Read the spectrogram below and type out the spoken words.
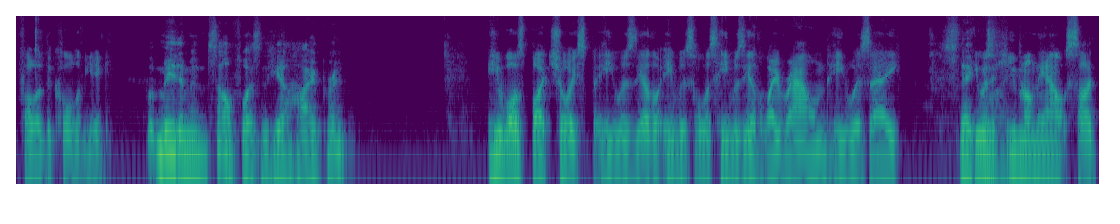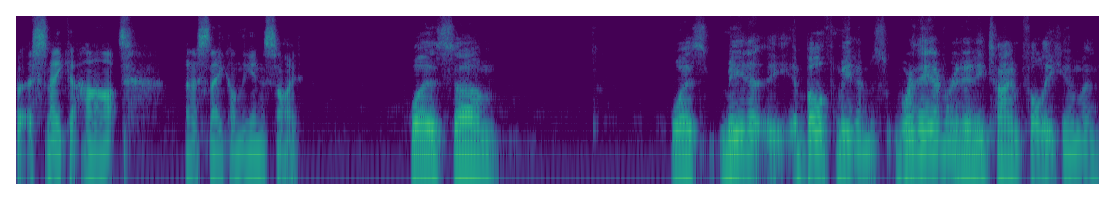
followed the call of Yig. But Meadham himself wasn't he a hybrid? He was by choice, but he was the other. He was always he was the other way round. He was a Snake. he was a human on the outside, but a snake at heart, and a snake on the inside. Was um was Meadham both Meadhams were they ever at any time fully human?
